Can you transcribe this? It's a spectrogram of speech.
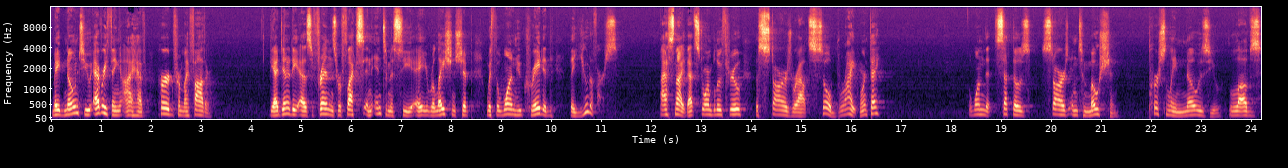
made known to you everything I have heard from my Father. The identity as friends reflects an intimacy, a relationship with the one who created the universe. Last night, that storm blew through. The stars were out so bright, weren't they? The one that set those stars into motion personally knows you, loves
